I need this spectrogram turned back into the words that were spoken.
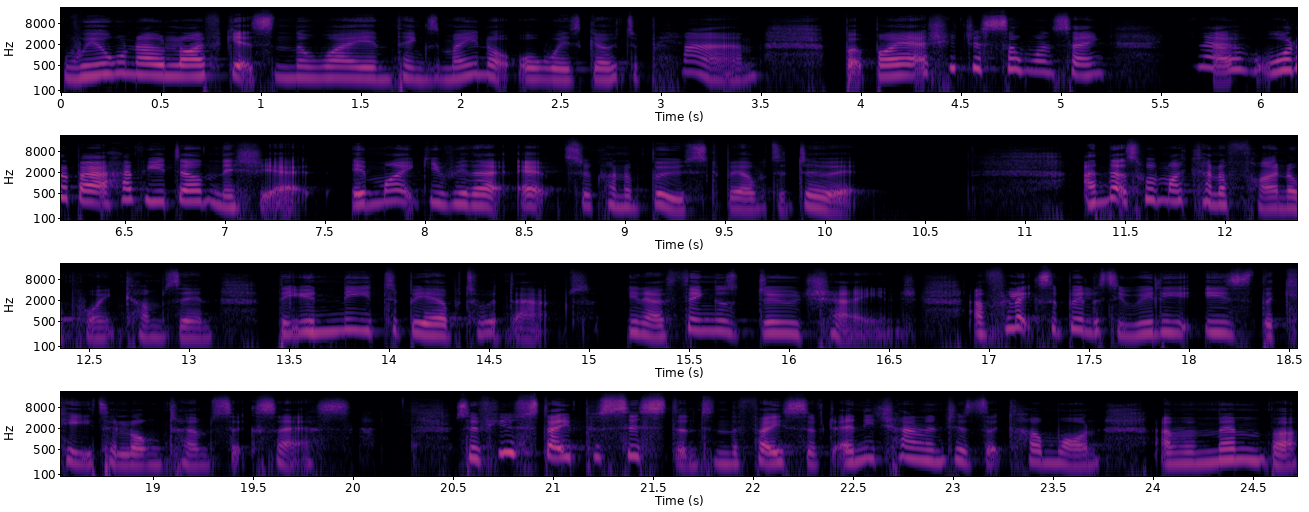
we all know life gets in the way and things may not always go to plan, but by actually just someone saying, you know, what about have you done this yet? It might give you that extra kind of boost to be able to do it. And that's where my kind of final point comes in that you need to be able to adapt. You know, things do change, and flexibility really is the key to long term success. So, if you stay persistent in the face of any challenges that come on, and remember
